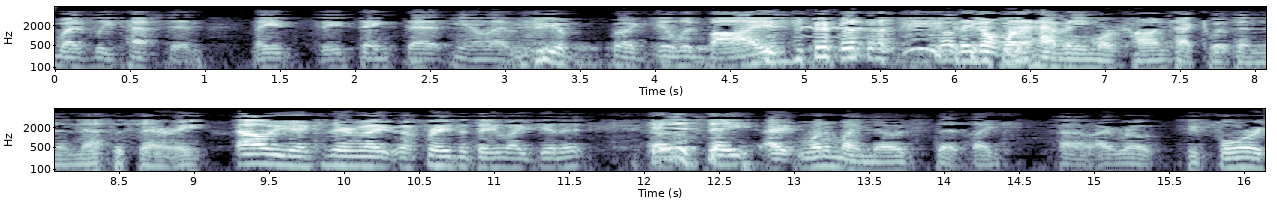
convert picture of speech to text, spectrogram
Wesley tested. They they think that you know that would be a, like ill advised. Well, they don't want to have any more contact with him than necessary. Oh yeah, because they're like, afraid that they might get it. Can I just say I, one of my notes that like uh, I wrote before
